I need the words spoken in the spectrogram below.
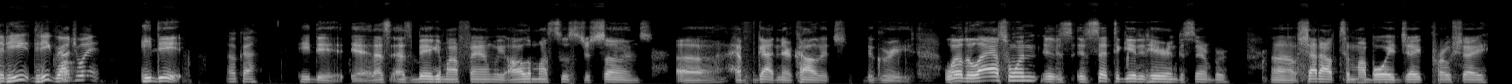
Did he did he graduate? He did. Okay. He did. Yeah, that's that's big in my family. All of my sister's sons uh have gotten their college degrees. Well, the last one is is set to get it here in December. Uh, shout out to my boy Jake Proche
